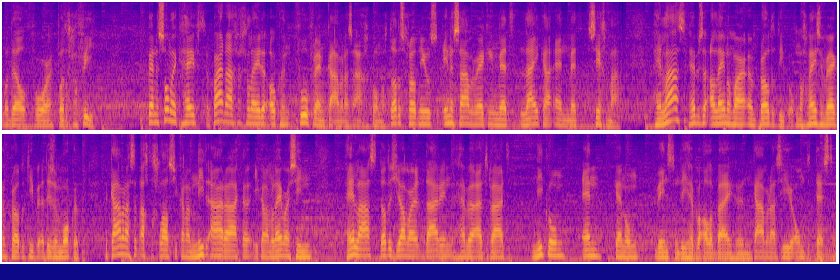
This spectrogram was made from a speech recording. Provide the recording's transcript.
model voor fotografie. Panasonic heeft een paar dagen geleden ook hun full-frame camera's aangekondigd. Dat is groot nieuws in een samenwerking met Leica en met Sigma. Helaas hebben ze alleen nog maar een prototype, of nog eens een werkend prototype. Het is een mock-up. De camera staat achter glas, je kan hem niet aanraken, je kan hem alleen maar zien. Helaas, dat is jammer. Daarin hebben uiteraard Nikon en Canon winst, want die hebben allebei hun camera's hier om te testen.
